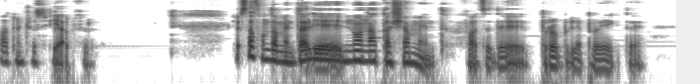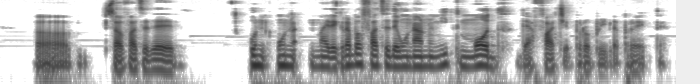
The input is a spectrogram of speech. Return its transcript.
atunci o să fie altfel. Și asta fundamental e non-atașament față de propriile proiecte uh, sau față de un, un, mai degrabă față de un anumit mod de a face propriile proiecte.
